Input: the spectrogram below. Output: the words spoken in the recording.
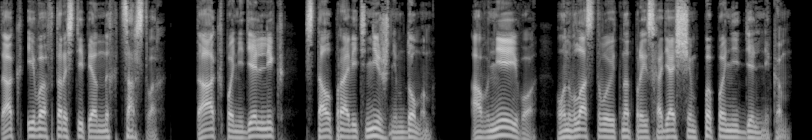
так и во второстепенных царствах. Так понедельник стал править Нижним домом, а вне его он властвует над происходящим по понедельникам.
